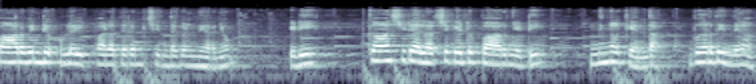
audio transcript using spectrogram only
പാറുവിന്റെ ഉള്ളിൽ പലതരം ചിന്തകൾ നിറഞ്ഞു. എടി കാശിയുടെ അലർച്ച കേട്ട് പാറു ഞെട്ടി. നിങ്ങൾക്ക് എന്താ വെറുതെ എന്തിനാ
